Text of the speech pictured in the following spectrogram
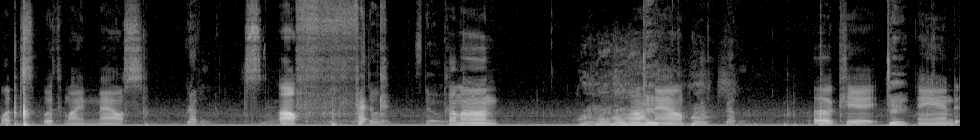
What's with my mouse? Oh, frick. Come on. Not now. Okay. And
